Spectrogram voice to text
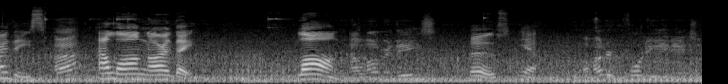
Are these? Huh? How long are they? Long. How long are these? Those. Yeah. 148 inches.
